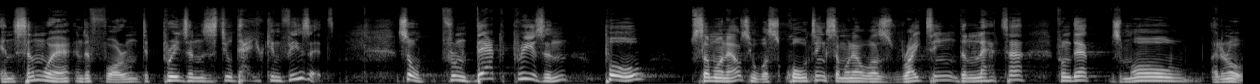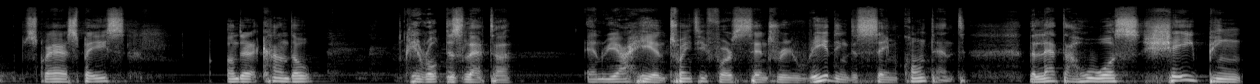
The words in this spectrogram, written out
and somewhere in the forum, the prison is still there. You can visit. So from that prison, Paul, someone else who was quoting, someone else was writing the letter from that small, I don't know, square space under a candle. He wrote this letter, and we are here in 21st century reading the same content. The letter who was shaping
